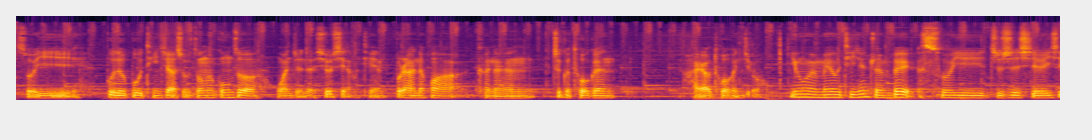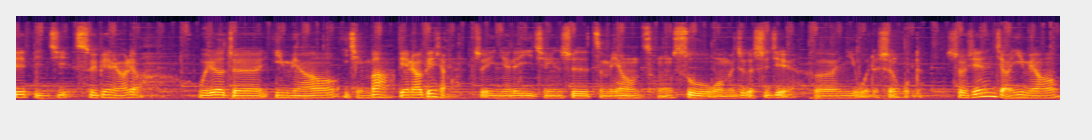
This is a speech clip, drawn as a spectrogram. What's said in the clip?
所以不得不停下手中的工作，完整的休息两天。不然的话，可能这个拖更还要拖很久。因为没有提前准备，所以只是写了一些笔记，随便聊聊。围绕着疫苗疫情吧，边聊边想，这一年的疫情是怎么样重塑我们这个世界和你我的生活的。首先讲疫苗，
